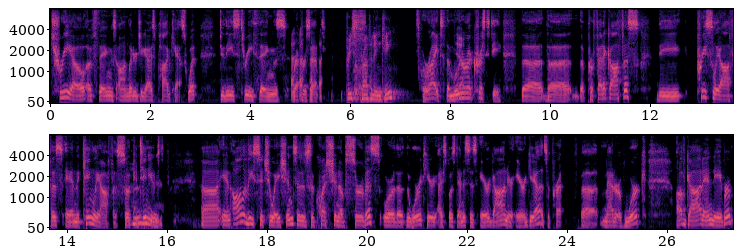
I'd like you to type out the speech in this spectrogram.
trio of things on Liturgy Guys podcast. What do these three things represent? Priest, prophet, and king. Right, the Munera yep. Christi, the the the prophetic office, the priestly office, and the kingly office. So it continues. Mm uh, in all of these situations, it is a question of service, or the, the word here, I suppose, Dennis, is ergon or ergia. It's a pre- uh, matter of work of God and neighbor.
